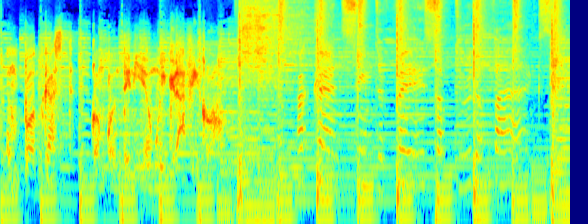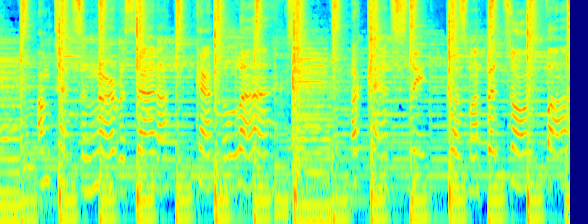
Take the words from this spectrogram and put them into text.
Un podcast con contenido muy gráfico. And I can't relax. I can't sleep cause my bed's on fire.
